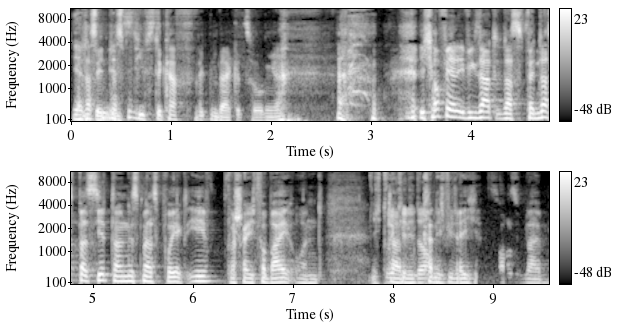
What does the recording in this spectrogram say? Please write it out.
Ja, Das das, bin das, ins tiefste Kaff Wittenberg gezogen, ja. ich hoffe ja, wie gesagt, dass, wenn das passiert, dann ist mir das Projekt eh wahrscheinlich vorbei und Ich dann kann ich wieder hier zu Hause bleiben.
